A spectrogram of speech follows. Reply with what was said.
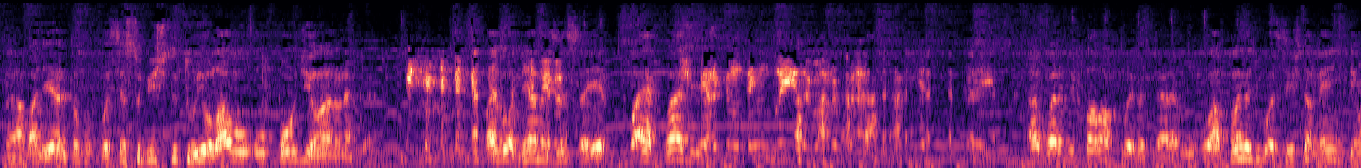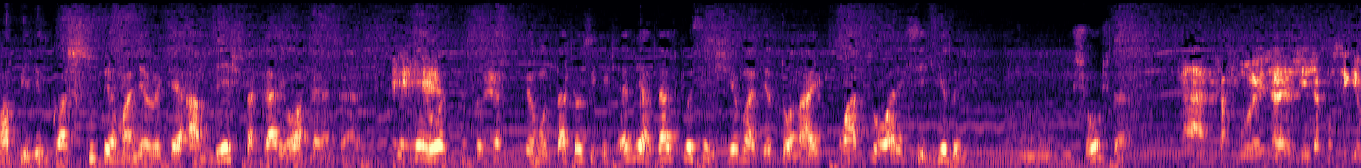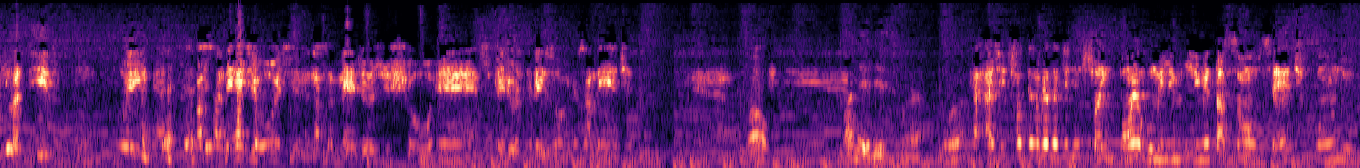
Ah, maneiro. Então você substituiu lá o, o Paul Diano, né, cara? Mais ou menos isso aí. É quase Espero isso. que não tenha um inglês agora pra... Agora me fala uma coisa, cara. O- a banda de vocês também tem um apelido que eu acho super maneiro, né, que é a Besta Carioca, né, cara? E tem outro que eu quero te perguntar, que é o seguinte: é verdade que vocês chegam a detonar aí quatro horas seguidas shows, cara? Cara, já foi, já, a gente já conseguiu fazer isso. Foi, é, nossa média hoje, a nossa média hoje de show é superior a 3 horas, a média. Uau. Maneiríssimo, né? Pô. A gente só tem, na verdade, a gente só impõe alguma lim- limitação ao set quando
